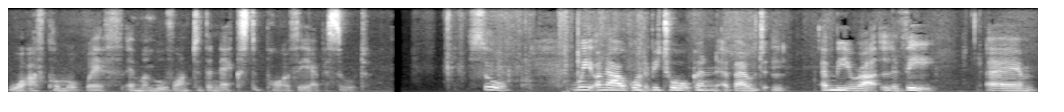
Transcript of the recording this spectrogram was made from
what I've come up with, and we'll move on to the next part of the episode. So, we are now going to be talking about Ameara LaVey. Um,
